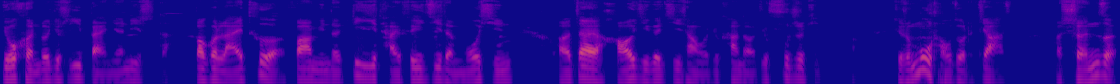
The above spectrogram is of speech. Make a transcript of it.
有很多就是一百年历史的，包括莱特发明的第一台飞机的模型，啊，在好几个机场我就看到就复制品，就是木头做的架子啊，绳子。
